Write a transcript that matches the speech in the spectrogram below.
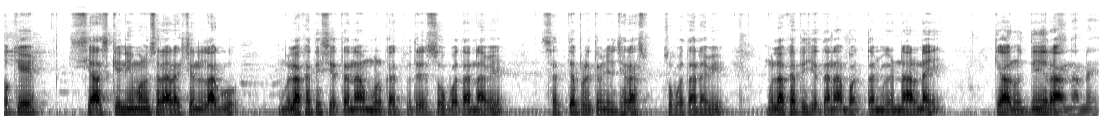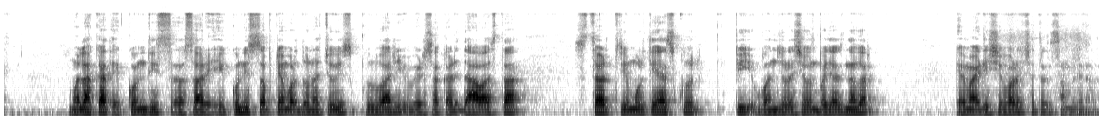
ओके? शासकीय नियमानुसार आरक्षण लागू. मुलाखतीस येताना मूळ कागदपत्रे सोबत आणावे. सत्यप्रति म्हणजे झेरॉक्स सोबत आणावी. मुलाखतीस येताना भत्ता मिळणार नाही. किंवा अनुज्ञेय राहणार नाही. मुलाखत एकोणतीस सॉरी एकोणीस सप्टेंबर दोन हजार चोवीस गुरुवारी वेळ सकाळी दहा वाजता स्थळ Trimurti high school P one zero seven Bajajnagar M I D शिवाड छत्रपती संभाजीनगर.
